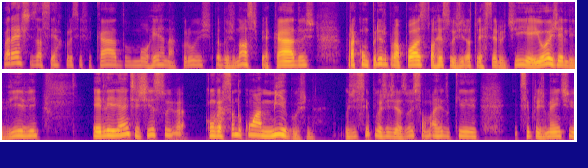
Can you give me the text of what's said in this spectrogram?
prestes a ser crucificado, morrer na cruz pelos nossos pecados, para cumprir o propósito ao ressurgir ao terceiro dia. E hoje ele vive. Ele, antes disso, conversando com amigos. Né? Os discípulos de Jesus são mais do que simplesmente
